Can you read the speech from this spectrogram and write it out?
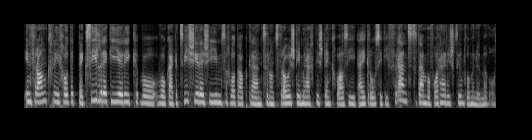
In Frankreich oder die Exilregierung, wo, wo gegen das Vichy-Regime sich abgrenzen und das Frauenstimmrecht ist dann quasi eine grosse Differenz zu dem, was vorher war und was man nicht mehr will.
